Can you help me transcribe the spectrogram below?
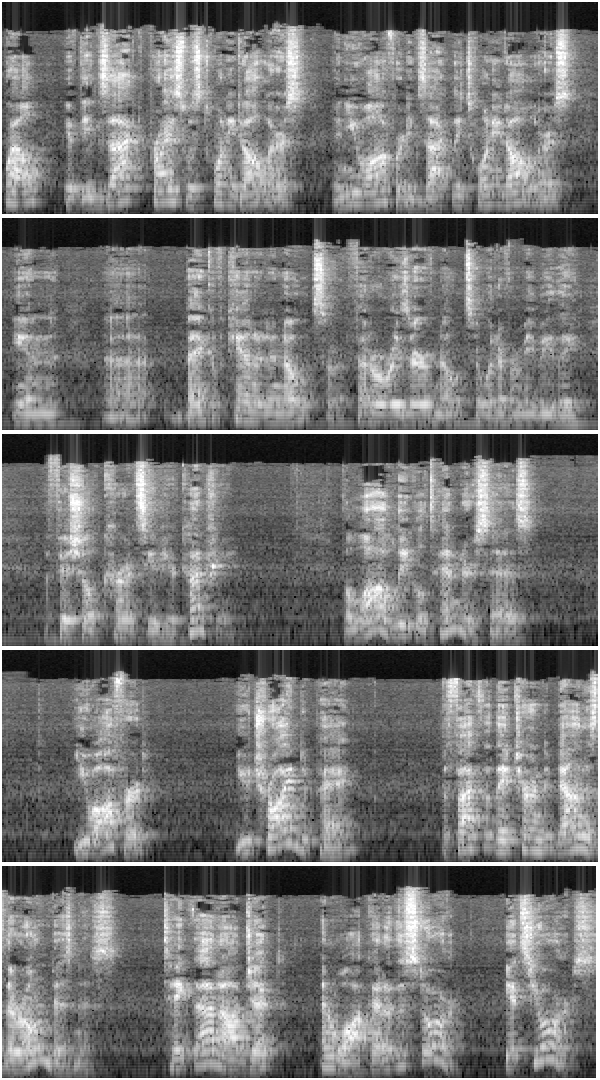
Well, if the exact price was $20 and you offered exactly $20 in uh, Bank of Canada notes or Federal Reserve notes or whatever may be the official currency of your country, the law of legal tender says you offered, you tried to pay, the fact that they turned it down is their own business. Take that object and walk out of the store. It's yours.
